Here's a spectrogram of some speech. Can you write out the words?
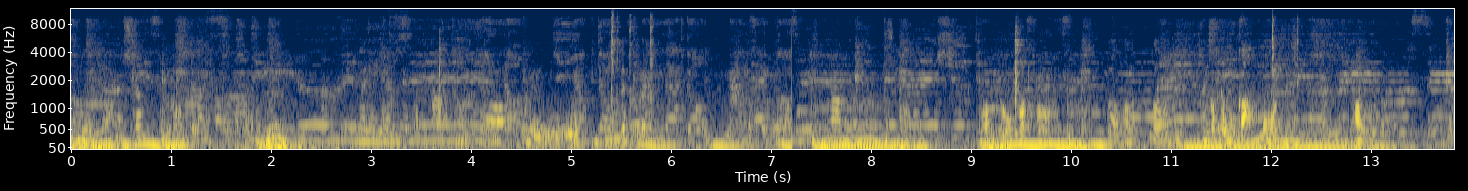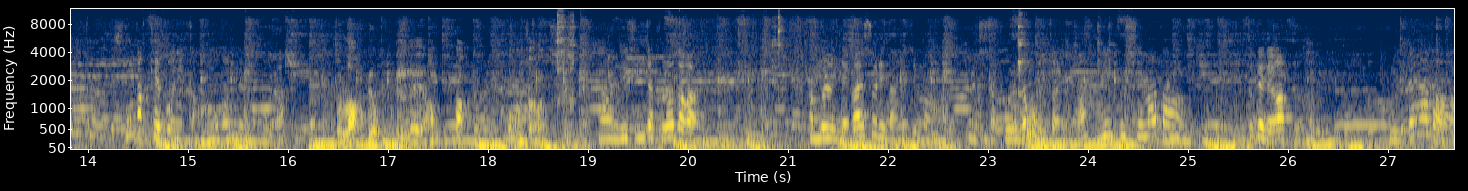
너무 맛있어. 아 배고팠어. 나 한, 나도 생각해보니까 안 먹었네. 밥. 생각해보니까 안 먹었는 뭐야? 별로 안 배고프길래 안, 난 먹을 줄 알았지. 야, 니 진짜 그러다가 아, 물론 내가 할 소리는 아니지만 니 진짜 골병 든다니까? 니좀 심하다. 어떻게 내가 볼 때마다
